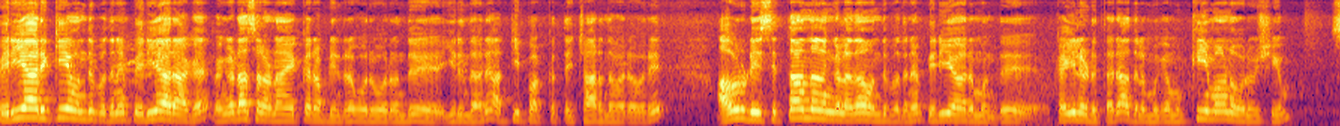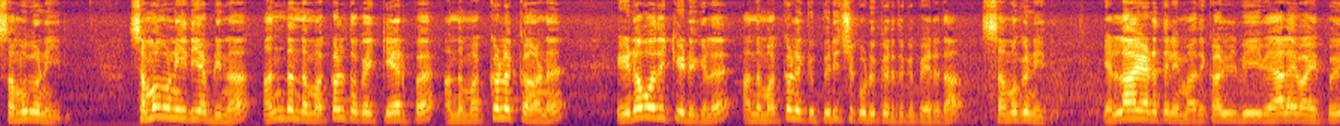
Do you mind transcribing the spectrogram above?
பெரியாருக்கே வந்து பார்த்தீங்கன்னா பெரியாராக வெங்கடாசல நாயக்கர் அப்படின்ற ஒருவர் வந்து இருந்தார். அத்திப்பக்கத்தை சார்ந்தவர் அவர். அவருடைய சித்தாந்தங்களை தான் வந்து பார்த்தீங்கன்னா பெரியாரும் வந்து கையில் எடுத்தார். அதில் மிக முக்கியமான ஒரு விஷயம் சமூக நீதி. சமூக நீதி அப்படின்னா அந்தந்த மக்கள் தொகைக்கேற்ப அந்த மக்களுக்கான இடஒதுக்கீடுகளை அந்த மக்களுக்கு பிரித்து கொடுக்கறதுக்கு பேர் தான் சமூக நீதி. எல்லா இடத்துலையும் அது கல்வி வேலைவாய்ப்பு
